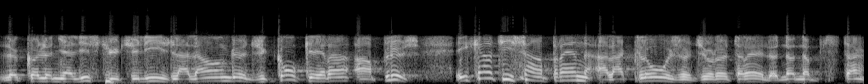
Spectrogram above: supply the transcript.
Le colonialiste qui utilise la langue du conquérant en plus. Et quand ils s'en prennent à la clause du retrait, le non-obstant,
